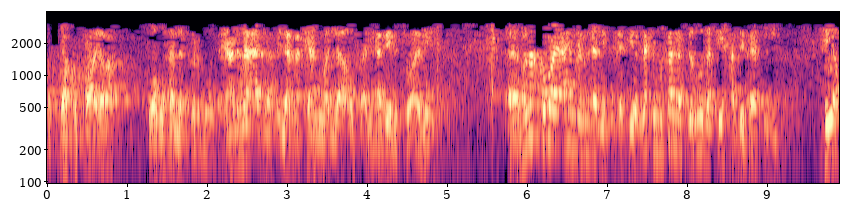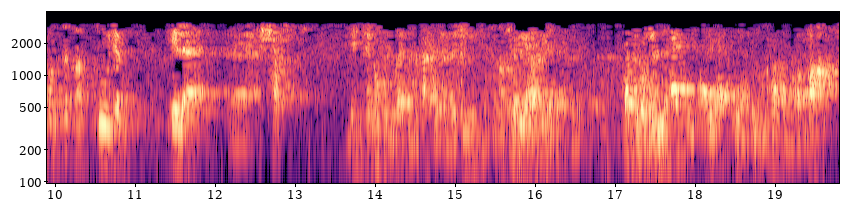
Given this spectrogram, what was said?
اطباق الطائرة ومثلث برمودا. يعني ما أذهب إلى مكان ولا أسأل هذين السؤالين. هناك قضايا أهم من ذلك بكثير لكن مثلث برمودا في حد ذاته هي منطقة توجد إلى الشرق من جنوب الولايات المتحده الامريكيه تدرج الآيات الايات في المخاطب المربعه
